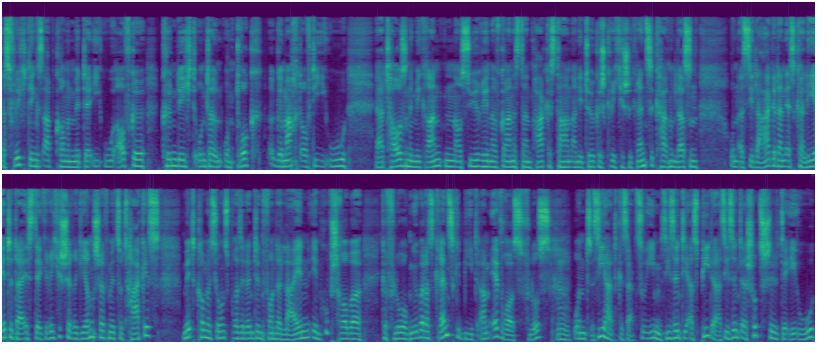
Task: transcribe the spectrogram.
das Flüchtlingsabkommen mit der EU aufgekündigt und, und Druck gemacht auf die EU. Er hat tausende Migranten aus Syrien, Afghanistan, Pakistan an die türkisch-griechische Grenze karren lassen. Und als die Lage dann eskalierte, da ist der griechische Regierungschef Mitsotakis mit Kommissionspräsidentin von der Leyen im Hubschrauber geflogen über das Grenzgebiet am Evros-Fluss. Hm. Und sie hat gesagt zu ihm, Sie sind die Aspida, Sie sind der Schutzschild der EU.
